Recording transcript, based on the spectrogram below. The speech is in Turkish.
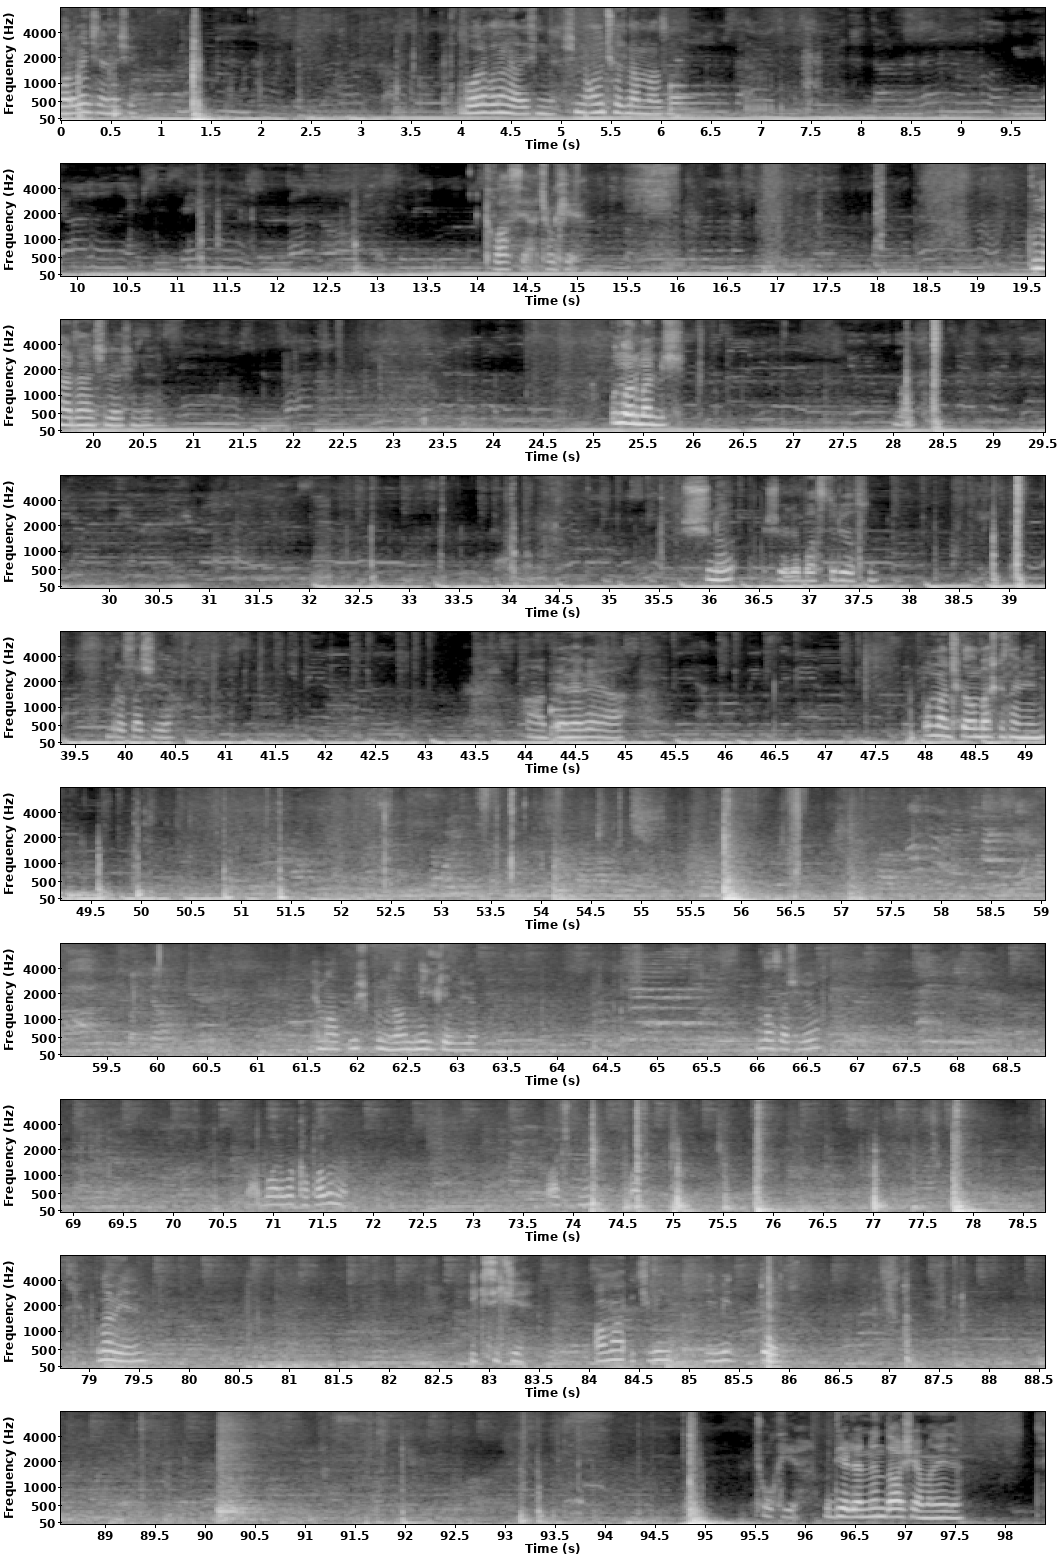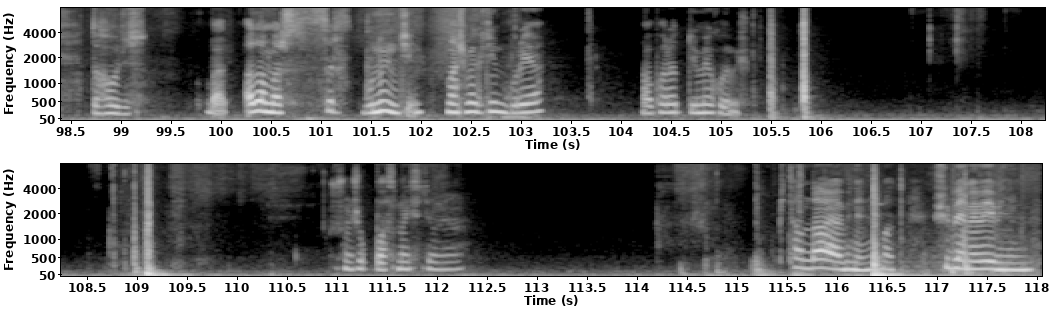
Bu arabanın içinde ne şey? Bu arabada nerede şimdi? Şimdi onu çözmem lazım. Klas ya çok iyi. Bu nereden açılıyor şimdi? Bu normalmiş. Bak. Şunu şöyle bastırıyorsun. Burası açılıyor. Aa BMW ya. Bundan çıkalım başkasına binelim. M60 bu ne lan? Bunu ilk duyuyorum. Nasıl açılıyor? Ya bu araba kapalı mı? Bu açık mı? Bu açık. Buna binelim. X2. Ama 2024. Çok iyi. Bu diğerlerinden daha şey ama neydi? Daha ucuz. Bak adamlar sırf bunun için anlaşmak için buraya aparat düğme koymuş. Şunu çok basmak istiyorum ya. Bir tane daha ya binelim bak. Şu BMW'ye binelim.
